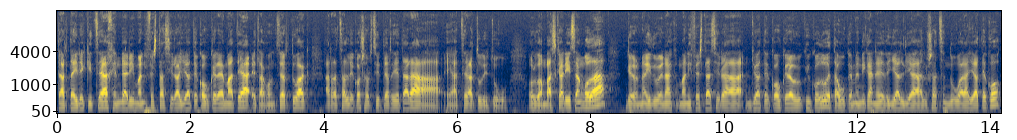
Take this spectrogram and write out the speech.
tarta irekitzea, jendeari manifestaziora joateko aukera ematea, eta kontzertuak arratzaldeko sortziterrietara e, atzeratu ditugu. Orduan, bazkari izango da, gero nahi duenak manifestaziora joateko aukera ukiko du, eta guk hemendikan ere deialdia lusatzen du gara joateko,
